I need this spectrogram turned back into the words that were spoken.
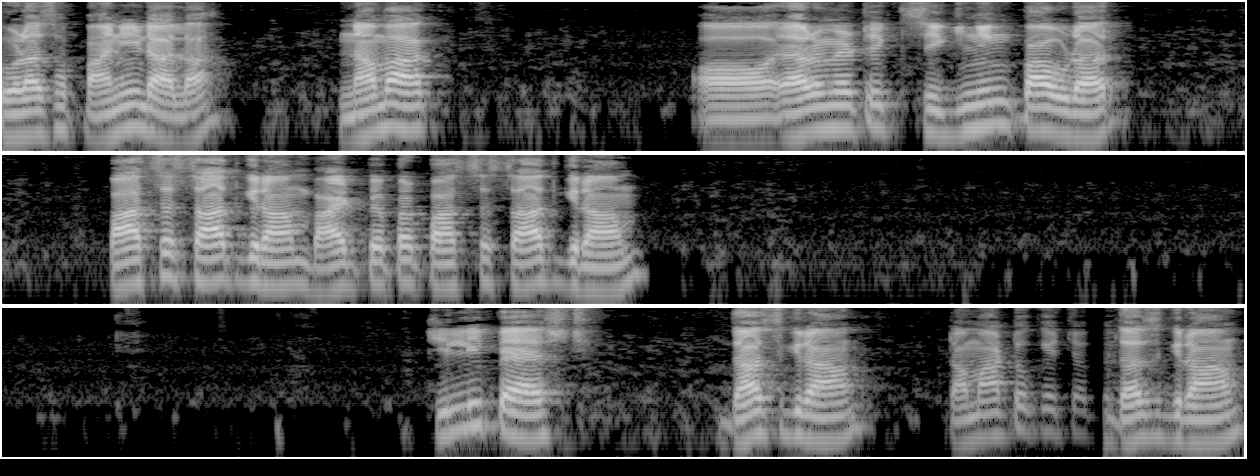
थोड़ा सा पानी डाला, नमक और एरोमेटिक सीजनिंग पाउडर पाँच से सात ग्राम वाइट पेपर पाँच से सात ग्राम। चिल्ली पेस्ट दस ग्राम, टमाटो केचप दस ग्राम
